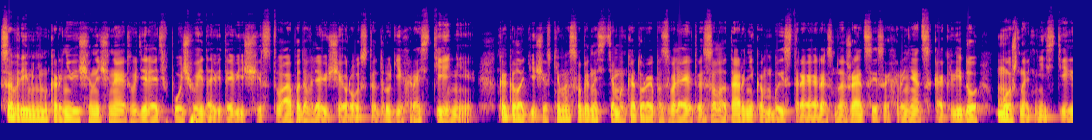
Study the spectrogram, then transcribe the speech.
Со временем корневище начинает выделять в почву ядовитые вещества, подавляющие рост других растений. К экологическим особенностям, которые позволяют золотарникам быстро размножаться и сохраняться как виду, можно отнести и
